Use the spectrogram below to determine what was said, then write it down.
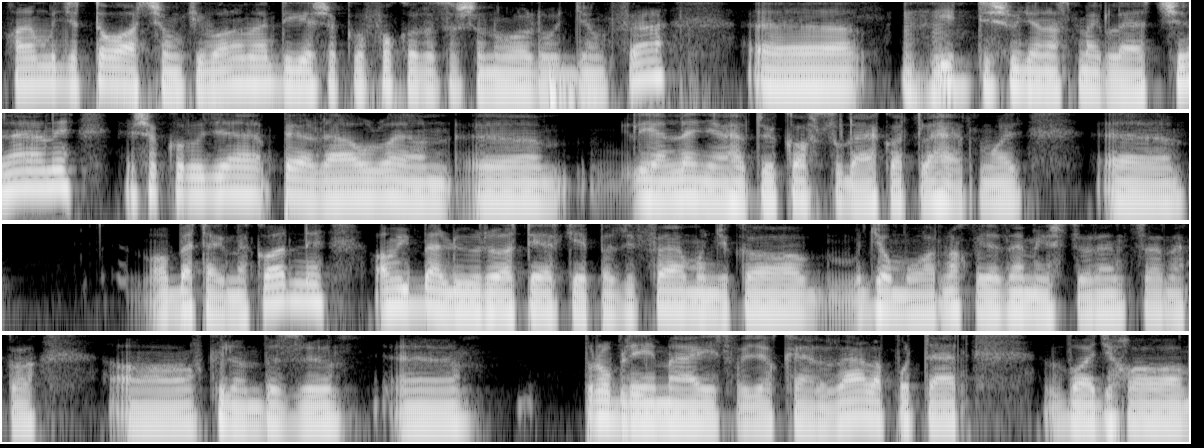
hanem ugye tartson ki valameddig, és akkor fokozatosan oldódjon fel. Uh, uh-huh. Itt is ugyanazt meg lehet csinálni, és akkor ugye például olyan uh, ilyen lenyelhető kapszulákat lehet majd uh, a betegnek adni, ami belülről térképezi fel mondjuk a gyomornak, vagy az emésztőrendszernek a, a különböző uh, problémáit, vagy akár az állapotát, vagy ha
